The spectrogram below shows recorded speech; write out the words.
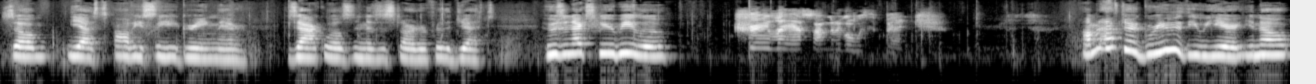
So, yes, obviously agreeing there. Zach Wilson is a starter for the Jets. Who's the next QB, Lou? Trey Lance. I'm gonna go with the bench. I'm gonna have to agree with you here. You know,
